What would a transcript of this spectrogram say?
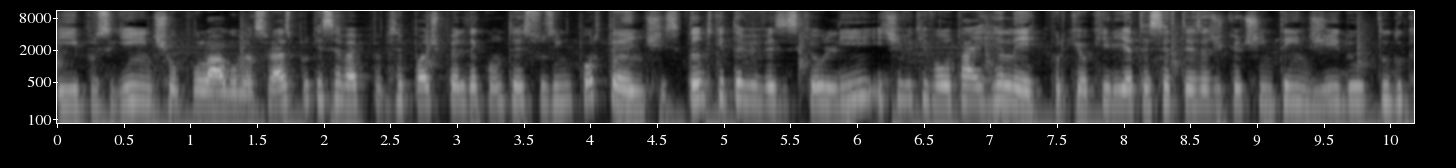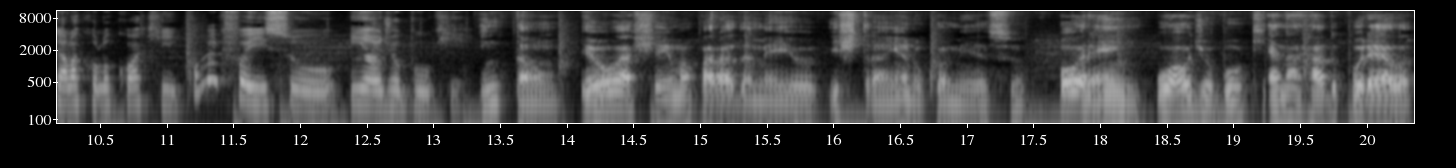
e ir pro seguinte ou pular algumas frases, porque você vai você pode perder contextos importantes. Tanto que teve vezes que eu li e tive que voltar e reler, porque eu queria ter certeza de que eu tinha entendido tudo que ela colocou aqui. Como é que foi isso em audiobook? Então, eu achei uma parada meio estranha no começo, porém, o audiobook é narrado por ela,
